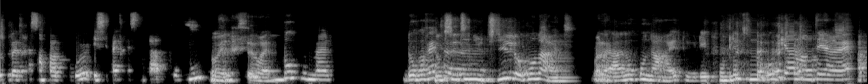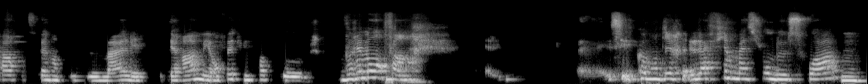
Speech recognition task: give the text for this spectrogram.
c'est pas très sympa pour eux, et c'est pas très sympa pour vous. Oui, c'est vrai. Beaucoup de mal. Donc, en fait. Donc c'est euh, inutile, donc on arrête. voilà. Voilà. donc on arrête. Les complexes n'ont aucun intérêt, à part pour se faire un peu de mal, etc. Mais en fait, une fois que vraiment, enfin, euh, c'est comment dire, l'affirmation de soi. Mm.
